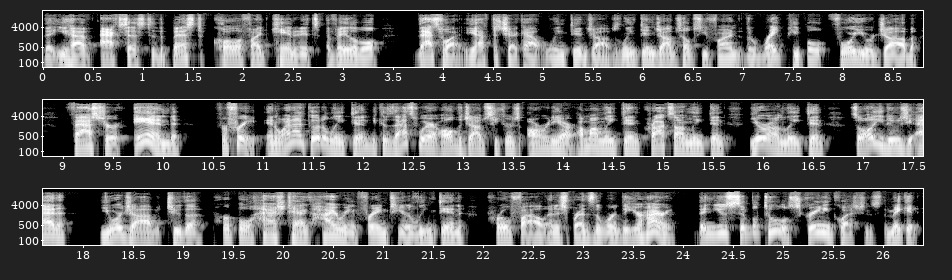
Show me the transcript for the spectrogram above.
that you have access to the best qualified candidates available That's why you have to check out LinkedIn Jobs. LinkedIn Jobs helps you find the right people for your job faster and for free. And why not go to LinkedIn? Because that's where all the job seekers already are. I'm on LinkedIn, Croc's on LinkedIn, you're on LinkedIn. So all you do is you add your job to the purple hashtag hiring frame to your LinkedIn profile and it spreads the word that you're hiring. Then use simple tools, screening questions to make it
